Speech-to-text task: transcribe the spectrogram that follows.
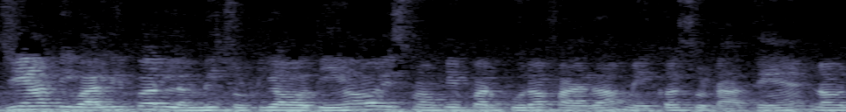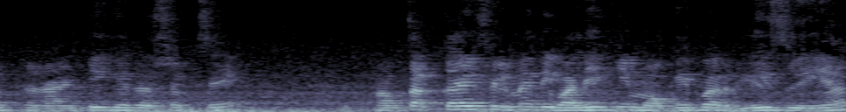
जी हाँ दिवाली पर लंबी छुट्टियाँ होती हैं और इस मौके पर पूरा फ़ायदा मेकर्स उठाते हैं। नाइन्टी के दशक से अब तक कई फ़िल्में दिवाली के मौके पर रिलीज़ हुई है।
